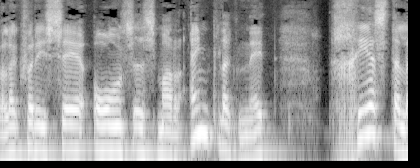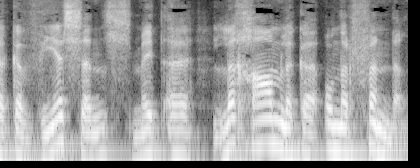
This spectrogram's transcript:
wil ek vir u sê ons is maar eintlik net geestelike wesens met 'n liggaamlike ondervinding.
